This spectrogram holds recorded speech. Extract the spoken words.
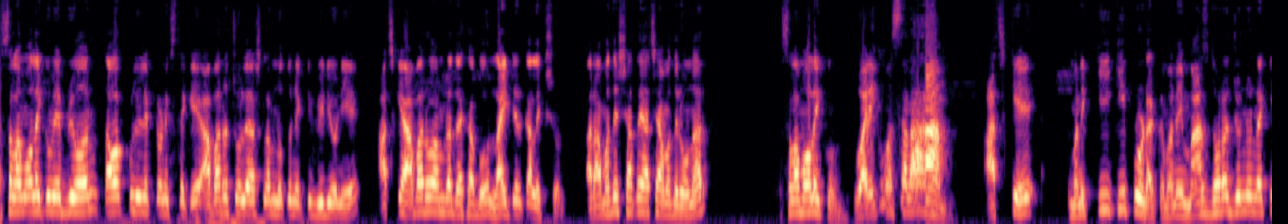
আসসালামু আলাইকুম এভরিওয়ান তাওয়াক্কুল ইলেকট্রনিক্স থেকে আবারও চলে আসলাম নতুন একটি ভিডিও নিয়ে। আজকে আবারও আমরা দেখাবো লাইটের কালেকশন। আর আমাদের সাথে আছে আমাদের ওনার। আসসালামু আলাইকুম। ওয়ালাইকুম আসসালাম। আজকে মানে কি কি প্রোডাক্ট মানে মাছ ধরার জন্য নাকি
